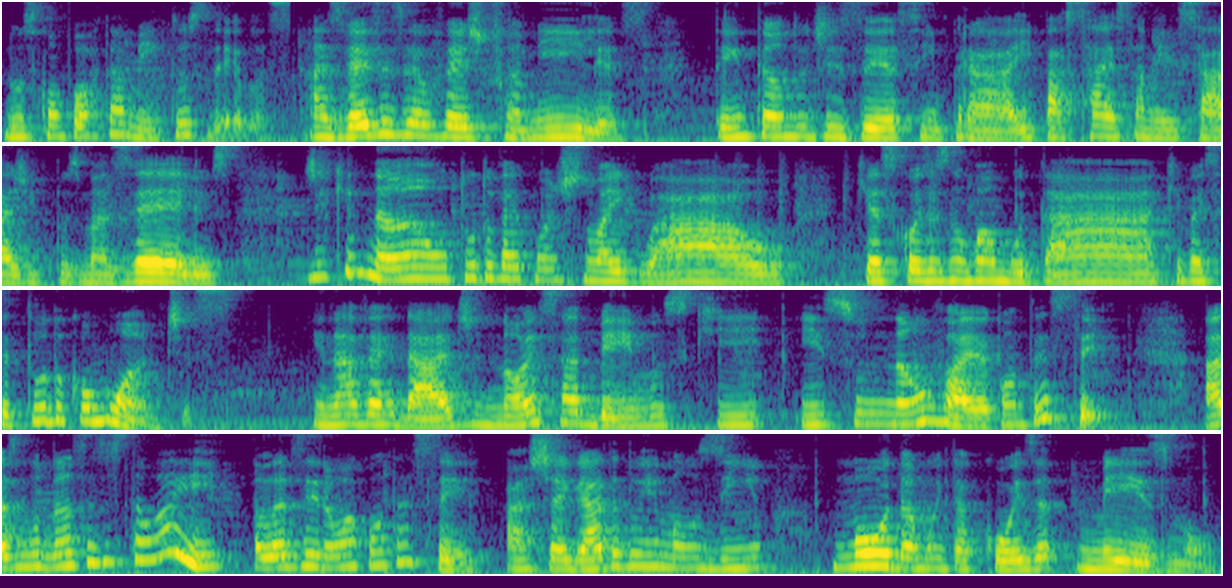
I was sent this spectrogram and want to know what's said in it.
nos comportamentos delas. Às vezes eu vejo famílias tentando dizer assim para e passar essa mensagem para os mais velhos de que não, tudo vai continuar igual, que as coisas não vão mudar, que vai ser tudo como antes. E na verdade, nós sabemos que isso não vai acontecer. As mudanças estão aí, elas irão acontecer. A chegada do irmãozinho muda muita coisa mesmo,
